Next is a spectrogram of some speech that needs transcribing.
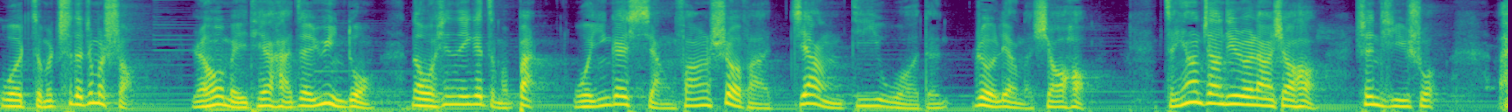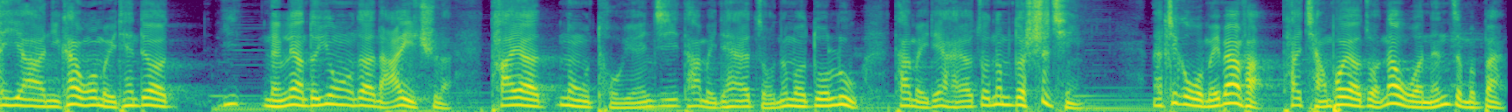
我怎么吃的这么少，然后每天还在运动，那我现在应该怎么办？我应该想方设法降低我的热量的消耗。怎样降低热量消耗？身体一说，哎呀，你看我每天都要一能量都用到哪里去了？他要弄椭圆机，他每天还要走那么多路，他每天还要做那么多事情，那这个我没办法，他强迫要做，那我能怎么办？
